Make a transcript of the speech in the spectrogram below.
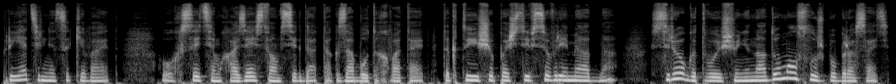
Приятельница кивает. «Ох, с этим хозяйством всегда так заботы хватает. Так ты еще почти все время одна. Серега твой еще не надумал службу бросать?»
